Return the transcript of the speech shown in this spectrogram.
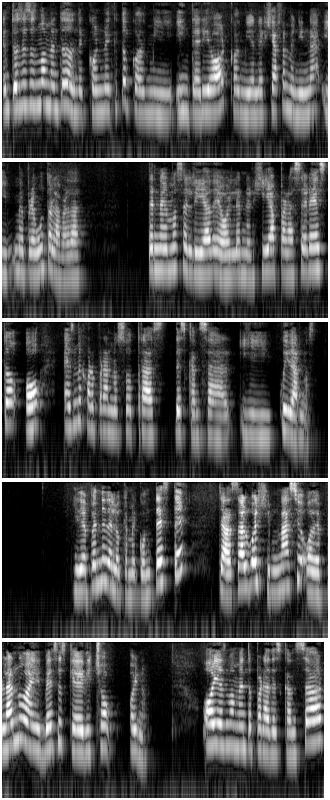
Entonces es momento donde conecto con mi interior, con mi energía femenina y me pregunto la verdad, ¿tenemos el día de hoy la energía para hacer esto o es mejor para nosotras descansar y cuidarnos? Y depende de lo que me conteste, ya salgo al gimnasio o de plano hay veces que he dicho, hoy no, Hoy es momento para descansar,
